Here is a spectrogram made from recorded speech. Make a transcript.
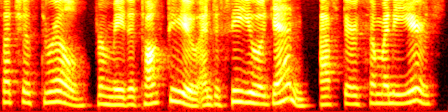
such a thrill for me to talk to you and to see you again after so many years.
